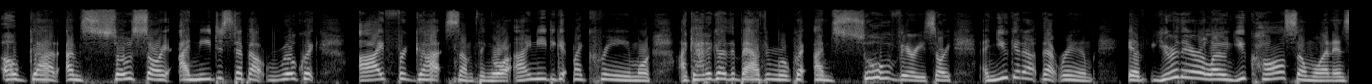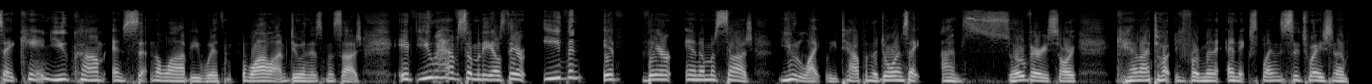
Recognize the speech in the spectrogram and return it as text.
Oh God, I'm so sorry. I need to step out real quick. I forgot something, or I need to get my cream, or I got to go to the bathroom real quick. I'm so very sorry. And you get out that room. If you're there alone, you call someone and say, Can you come and sit in the lobby with while I'm doing this massage? If you have somebody else there, even if they're in a massage, you lightly tap on the door and say, I'm so very sorry. Can I talk to you for a minute and explain the situation of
